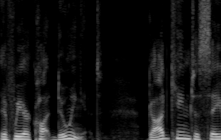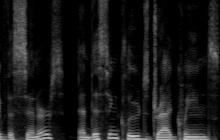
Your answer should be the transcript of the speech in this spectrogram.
if we are caught doing it. God came to save the sinners, and this includes drag queens,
